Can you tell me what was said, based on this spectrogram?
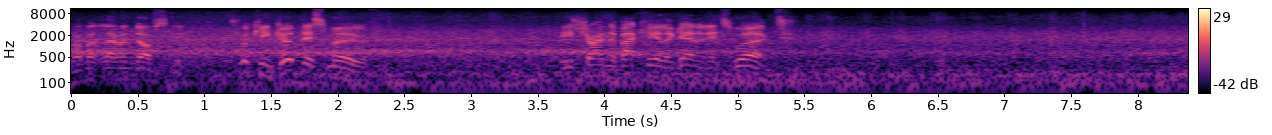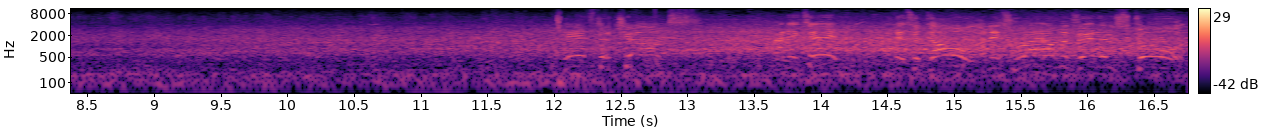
Robert Lewandowski. Looking good, this move. He's trying the back heel again, and it's worked. Here's the chance, and it's in, and it's a goal, and it's Real Madrid who scored.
